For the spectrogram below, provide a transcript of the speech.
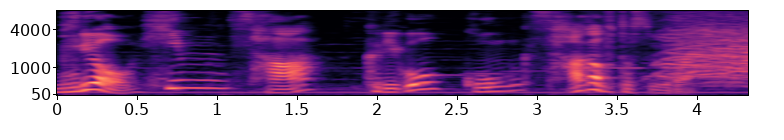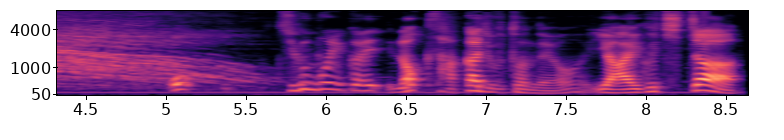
무려 힘 4 그리고 04가 붙었습니다. 어? 지금 보니까 럭 4까지 붙었네요. 야 이거 진짜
